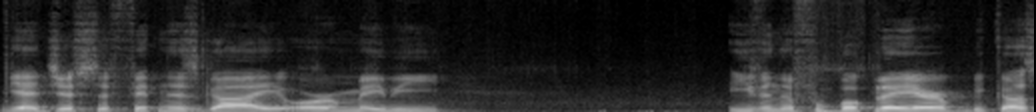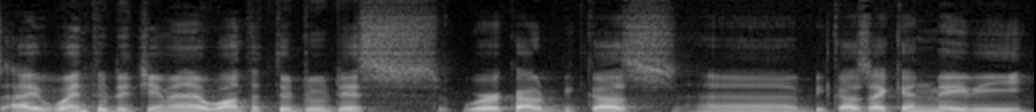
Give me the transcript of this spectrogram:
yeah, just a fitness guy or maybe even a football player because I went to the gym and I wanted to do this workout because uh, because I can maybe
